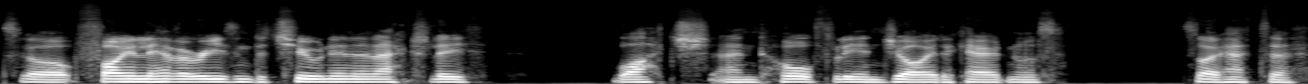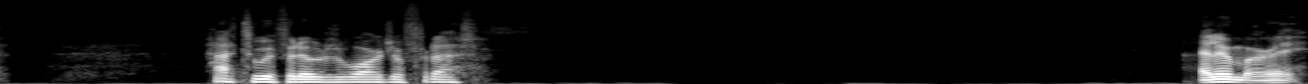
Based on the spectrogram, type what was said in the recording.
So finally have a reason to tune in and actually watch and hopefully enjoy the Cardinals. So I had to had to whip it out of the wardrobe for that. Kyler Murray.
